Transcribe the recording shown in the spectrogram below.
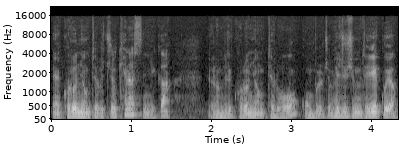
네, 그런 형태로 쭉 해놨으니까 여러분들이 그런 형태로 공부를 좀 해주시면 되겠고요.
